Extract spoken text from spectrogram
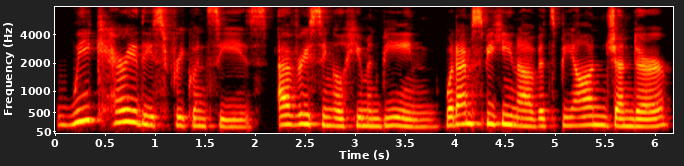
we carry these frequencies, every single human being. What I'm speaking of, it's beyond gender.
